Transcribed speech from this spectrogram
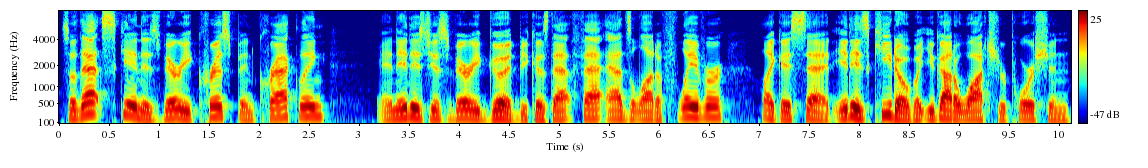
So that skin is very crisp and crackling, and it is just very good because that fat adds a lot of flavor. Like I said, it is keto, but you got to watch your portion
